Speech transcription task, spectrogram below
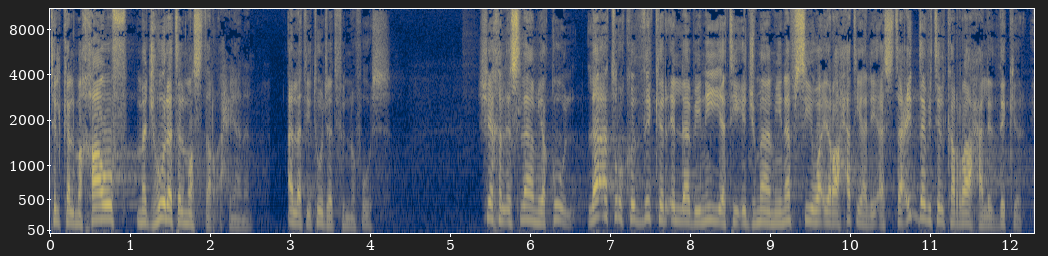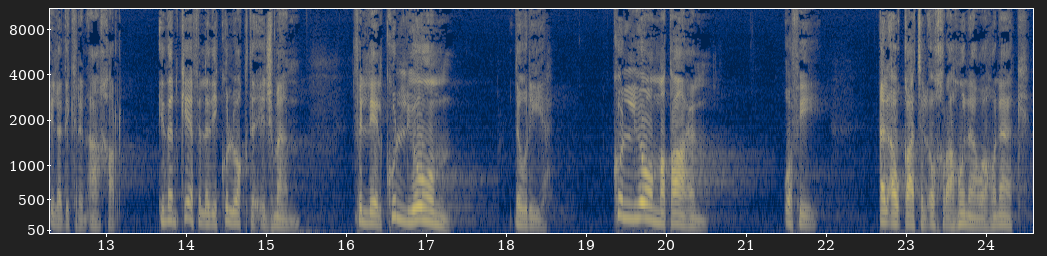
تلك المخاوف مجهولة المصدر أحيانا التي توجد في النفوس. شيخ الإسلام يقول لا أترك الذكر إلا بنية إجمام نفسي وإراحتها لأستعد بتلك الراحة للذكر إلى ذكر آخر. اذا كيف الذي كل وقت إجمام؟ في الليل كل يوم دورية كل يوم مطاعم وفي الأوقات الأخرى هنا وهناك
